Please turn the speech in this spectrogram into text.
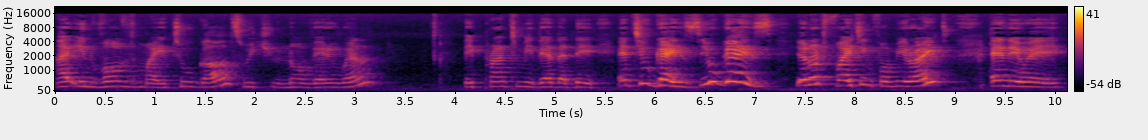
I involved my two girls, which you know very well. They pranked me the other day. And you guys, you guys, you're not fighting for me, right? anyway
